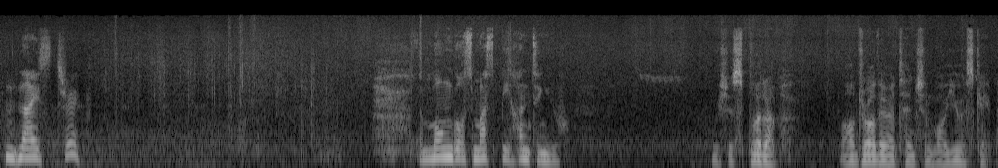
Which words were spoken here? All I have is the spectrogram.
nice trick. The Mongols must be hunting you. We should split up. I'll draw their attention while you escape.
